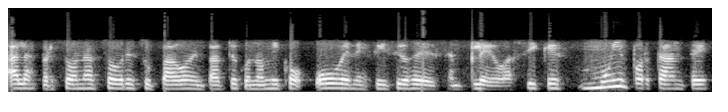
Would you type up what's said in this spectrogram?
a las personas sobre su pago de impacto económico o beneficios de desempleo. Así que es muy importante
